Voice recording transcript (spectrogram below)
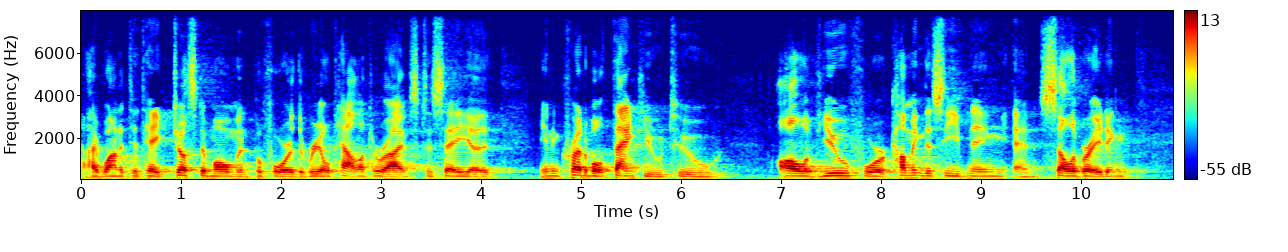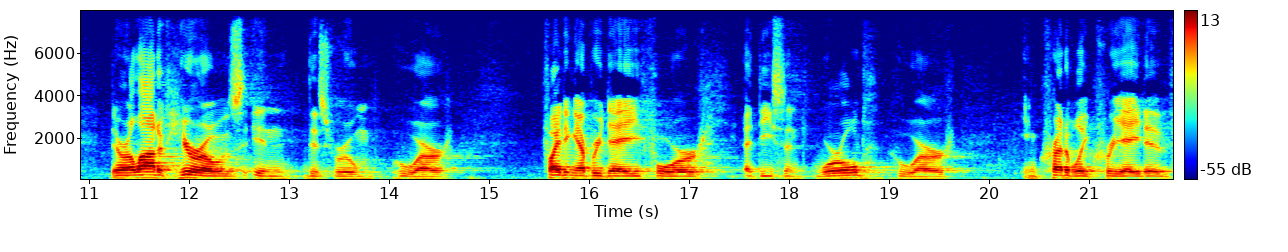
I wanted to take just a moment before the real talent arrives to say uh, an incredible thank you to all of you for coming this evening and celebrating. There are a lot of heroes in this room who are fighting every day for a decent world, who are incredibly creative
